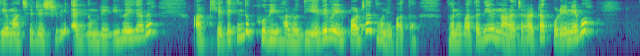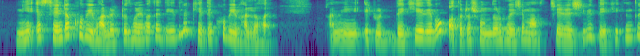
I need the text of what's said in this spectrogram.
দিয়ে মাছের রেসিপি একদম রেডি হয়ে যাবে। আর খেতে কিন্তু খুবই ভালো। দিয়ে দেবে এই পর্যায়ে ধনে পাতা। ধনে পাতা দিয়ে নাড়াচাড়াটা করে নেব। নিয়ে এর সেন্টটা খুবই ভালো। একটু ধনে পাতা দিয়ে দিলে খেতে খুবই ভালো হয়। আমি একটু দেখিয়ে দেব কতটা সুন্দর হয়েছে মাছের রেসিপি দেখে কিন্তু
